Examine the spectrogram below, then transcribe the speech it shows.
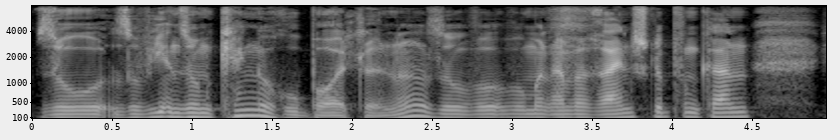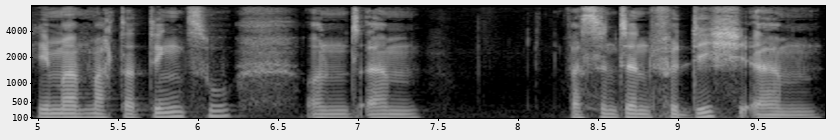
so, so wie in so einem Kängurubeutel, ne? So, wo, wo man einfach reinschlüpfen kann. Jemand macht das Ding zu. Und ähm, was sind denn für dich ähm,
